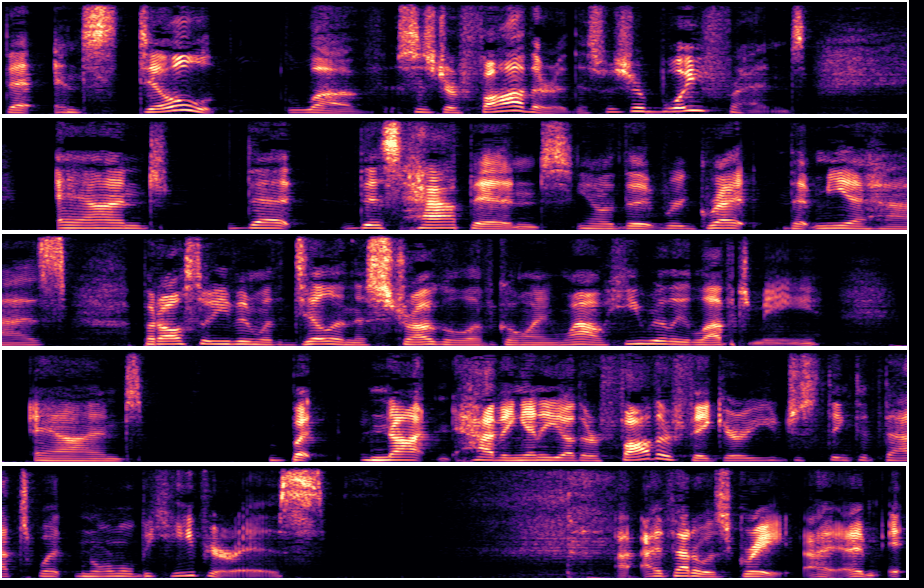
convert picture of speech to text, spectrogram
that and still love. This is your father. This was your boyfriend. And that this happened, you know, the regret that Mia has, but also even with Dylan, the struggle of going, wow, he really loved me. And, but not having any other father figure, you just think that that's what normal behavior is. I, I thought it was great. I, I,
